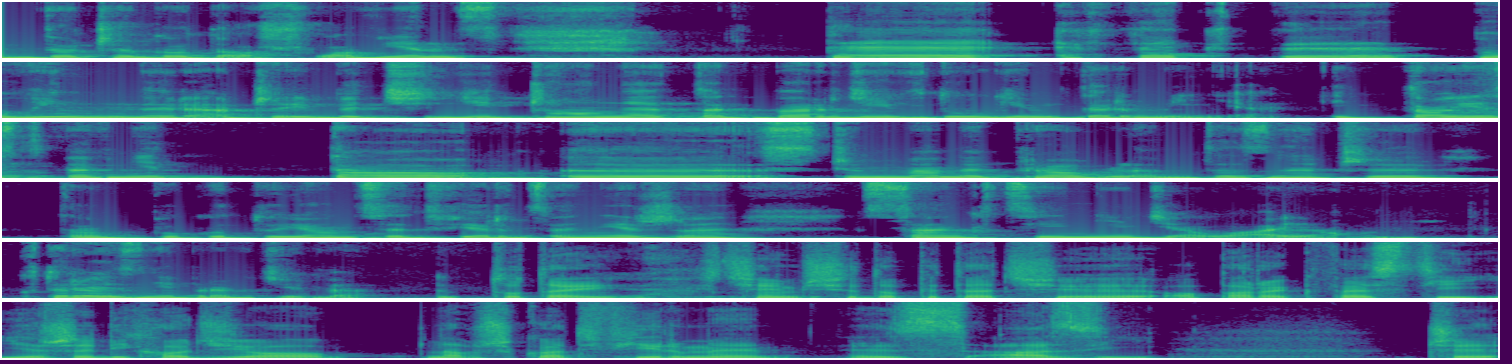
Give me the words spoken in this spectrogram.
do czego doszło. Więc te efekty powinny raczej być liczone tak bardziej w długim terminie. I to jest pewnie to, y, z czym mamy problem, to znaczy to pokutujące twierdzenie, że sankcje nie działają, które jest nieprawdziwe. Tutaj chciałem się dopytać y, o parę kwestii. Jeżeli chodzi o na przykład firmy z Azji, czy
